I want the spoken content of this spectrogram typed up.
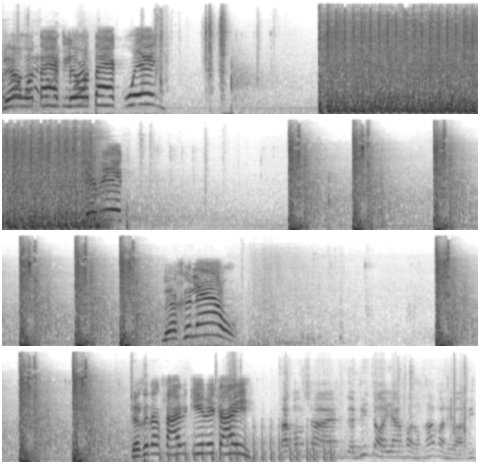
เรือหัวแตกเรือหัวแตกกูเองเจ็บอีกเรือขึ้นแล้วเรือขึ้นทางซ้ายเมื่อกี้ไม่ไกลครับน้องชาย เดี๋ยวพี่จ่อยางฝั่งตรงข้ามก่อนดีกว่าพี่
